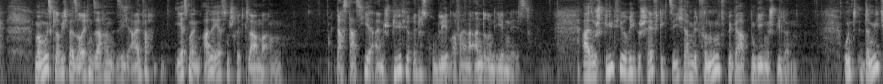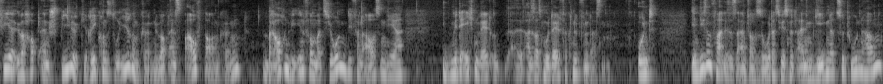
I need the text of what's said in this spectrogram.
man muss, glaube ich, bei solchen Sachen sich einfach erstmal im allerersten Schritt klar machen, dass das hier ein spieltheoretisches Problem auf einer anderen Ebene ist. Also Spieltheorie beschäftigt sich ja mit vernunftbegabten Gegenspielern. Und damit wir überhaupt ein Spiel rekonstruieren können, überhaupt eins aufbauen können, brauchen wir Informationen, die von außen her mit der echten Welt also das Modell verknüpfen lassen. Und in diesem Fall ist es einfach so, dass wir es mit einem Gegner zu tun haben,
